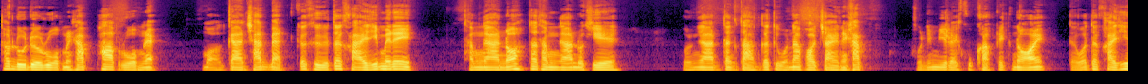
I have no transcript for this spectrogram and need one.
ถ้าดูโดยรวมนะครับ ภาพรวมเนี่ย เหมาะกับการชาร์จแบตก็คือถ้าใครที่ไม่ได้ทำงานเนาะถ้าทำงานโอเค ผลงานต่างๆ ก็ถือว่าน่าพอใจนะครับวันนี้มีอะไรขรุกขลักเล็กน้อย แต่ว่าถ้าใครที่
